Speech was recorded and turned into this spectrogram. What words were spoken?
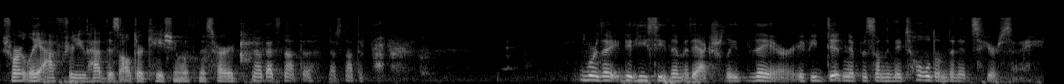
shortly after you had this altercation with Miss Heard? No, that's not the that's not the proper. Were they? Did he see them as actually there? If he didn't, if it was something they told him, then it's hearsay.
